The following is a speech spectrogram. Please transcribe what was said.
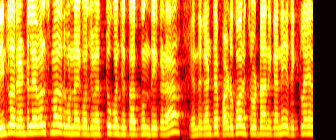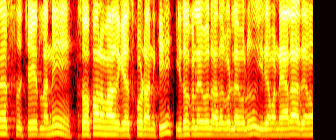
దీంట్లో రెండు లెవెల్స్ మాదిరి ఉన్నాయి. కొంచెం ఎత్తు కొంచెం తగ్గుంది ఇక్కడ. ఎందుకంటే పడుకొని చూడడానికని రిక్లైనర్స్ చైర్లని సోఫాల మాదిరిగా వేసుకోవడానికి. ఇదొక లెవెల్ అదొక లెవెల్. ఇదేమో నేల అదేమో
